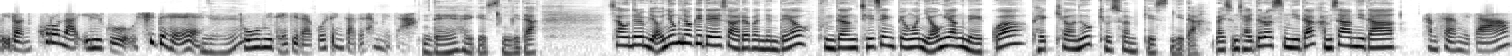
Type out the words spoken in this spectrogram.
이런 코로나 19 시대에 네. 도움이 되리라고 생각을 합니다. 네, 알겠습니다. 자, 오늘은 면역력에 대해서 알아봤는데요. 분당 재생병원 영양내과 백현욱 교수와 함께 했습니다. 말씀 잘 들었습니다. 감사합니다. 감사합니다.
